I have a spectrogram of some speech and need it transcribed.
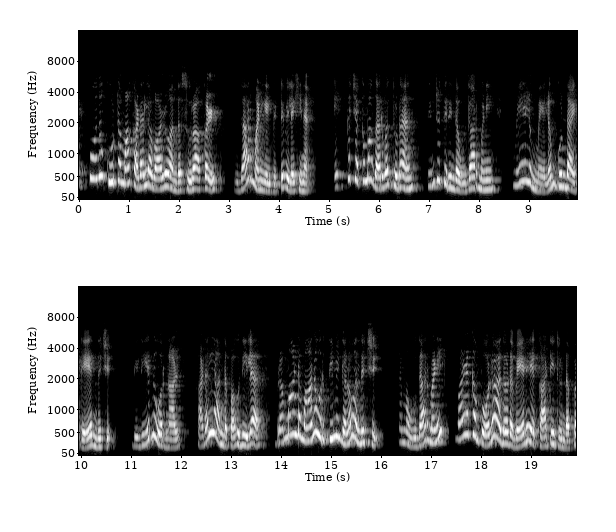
எப்போதும் கூட்டமாக கடல்ல வாழும் அந்த சுறாக்கள் உதார்மணியை விட்டு விலகின. எக்கச்சக்கமா கர்வத்துடன் தின்று திரிந்த உதார்மணி மேலும் மேலும் குண்டாயிட்டே இருந்துச்சு. திடீர்னு ஒரு நாள் கடல்ல அந்த பகுதியில பிரம்மாண்டமான ஒரு திமிங்கலம் வந்துச்சு. நம்ம உதார்மணி வழக்கம் போல அதோட வேலையை காட்டிட்டு இருந்தப்ப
